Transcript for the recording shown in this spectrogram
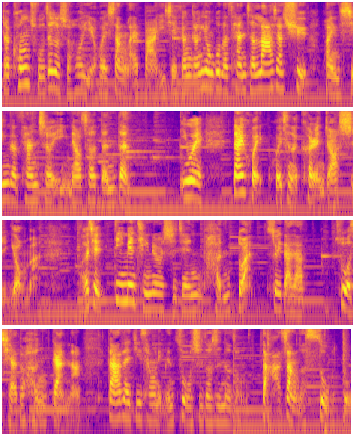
那空厨这个时候也会上来把一些刚刚用过的餐车拉下去，换新的餐车、饮料车等等。因为待会回程的客人就要使用嘛，而且地面停留的时间很短，所以大家做起来都很赶啊。大家在机舱里面做事都是那种打仗的速度，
